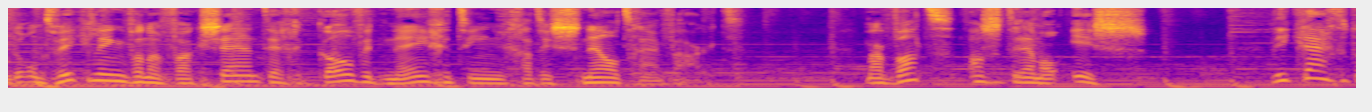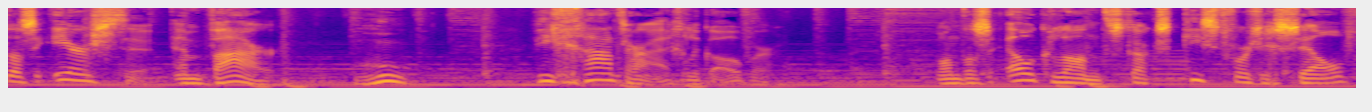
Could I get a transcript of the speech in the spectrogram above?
De ontwikkeling van een vaccin tegen COVID-19 gaat in sneltreinvaart. Maar wat als het er eenmaal is? Wie krijgt het als eerste en waar? Hoe? Wie gaat er eigenlijk over? Want als elk land straks kiest voor zichzelf,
